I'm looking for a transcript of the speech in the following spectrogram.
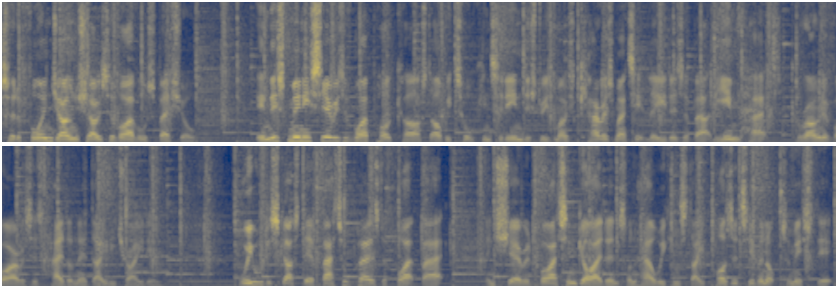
to the Foyne Jones Show Survival Special. In this mini series of my podcast, I'll be talking to the industry's most charismatic leaders about the impact coronavirus has had on their daily trading. We will discuss their battle plans to fight back and share advice and guidance on how we can stay positive and optimistic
